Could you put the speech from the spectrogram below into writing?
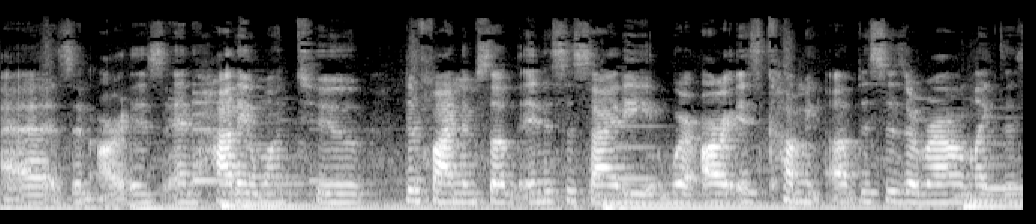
as an artist and how they want to define themselves in a society where art is coming up. This is around like the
